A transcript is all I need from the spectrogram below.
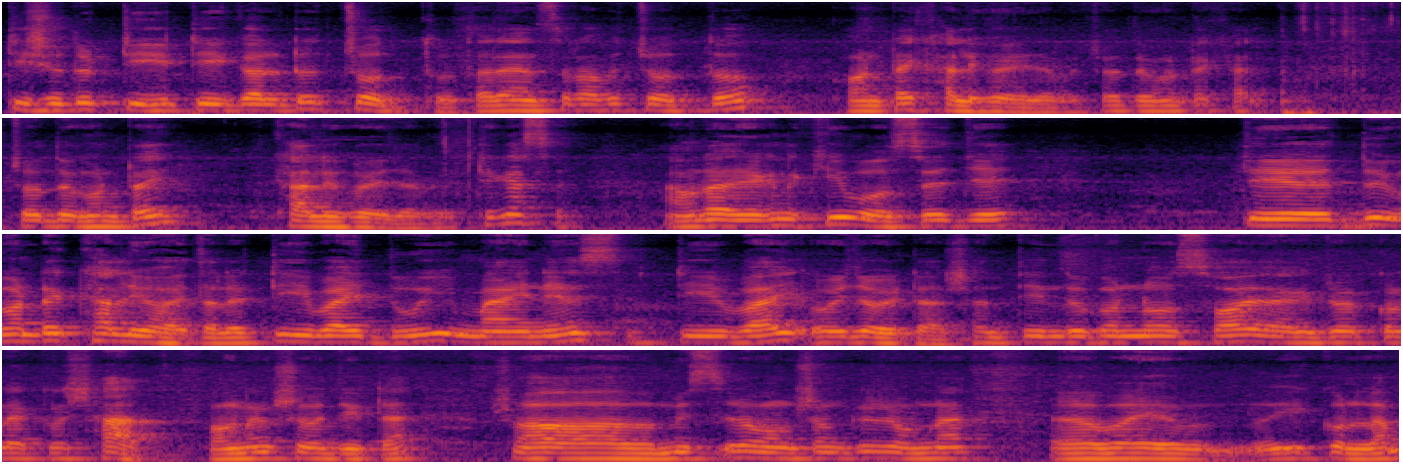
টি শুধু টি টি ইকাল টু চোদ্দ। তাহলে অ্যান্সার হবে চোদ্দ ঘন্টায় খালি হয়ে যাবে, চোদ্দ ঘন্টায় খালি, চোদ্দ ঘন্টায় খালি হয়ে যাবে, ঠিক আছে? আমরা এখানে কি বলছে যে দুই ঘন্টায় খালি হয়, তাহলে টি বাই দুই মাইনাস টি বাই ওই যে ওইটা তিন দুগুণ ছয়, এক যোগ করলে একটা সাত, ভগ্নাংশ যেটা মিশ্র অংশকে আমরা ই করলাম,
